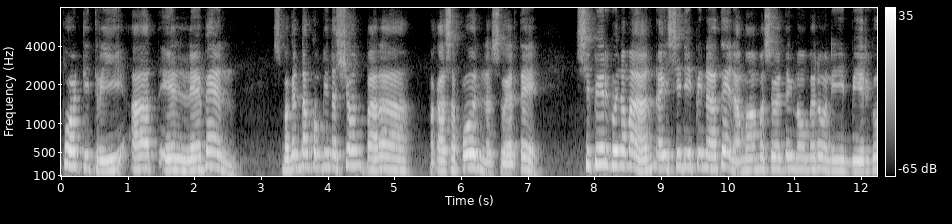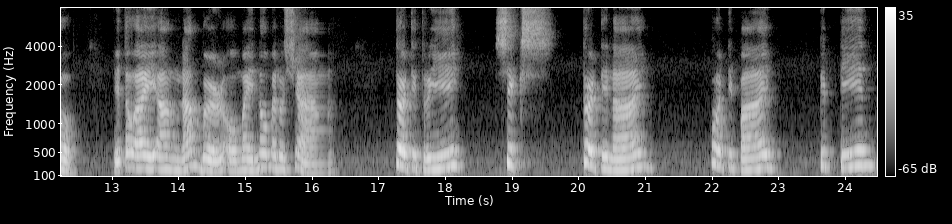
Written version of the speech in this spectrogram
43 at 11. Magandang kombinasyon para makasapol ng swerte. Si Virgo naman ay silipin natin ang mga maswerteng numero ni Virgo. ito ay ang number o may numero siyang 33, 6, 39, 45, 15,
